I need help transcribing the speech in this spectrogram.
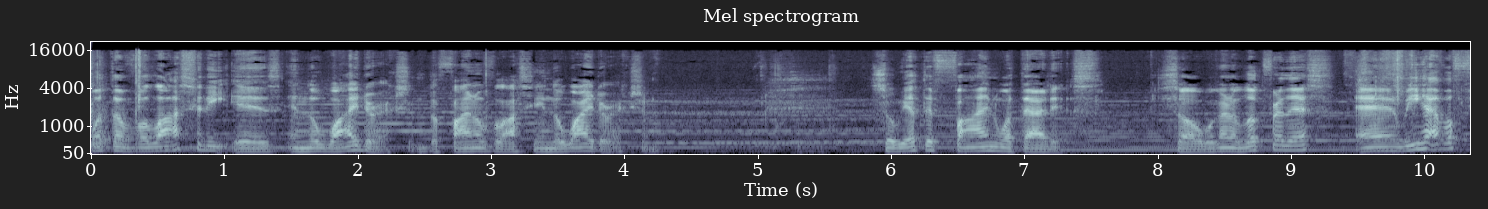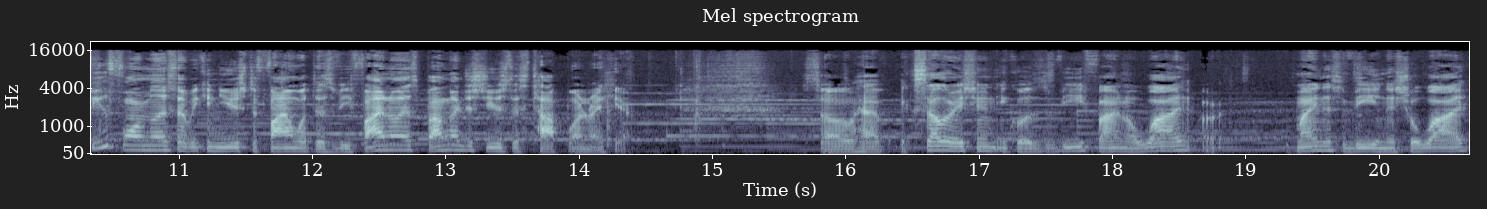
what the velocity is in the y direction, the final velocity in the y direction. So we have to find what that is. So we're gonna look for this, and we have a few formulas that we can use to find what this v final is, but I'm gonna just use this top one right here. So we have acceleration equals v final y, or minus v initial y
